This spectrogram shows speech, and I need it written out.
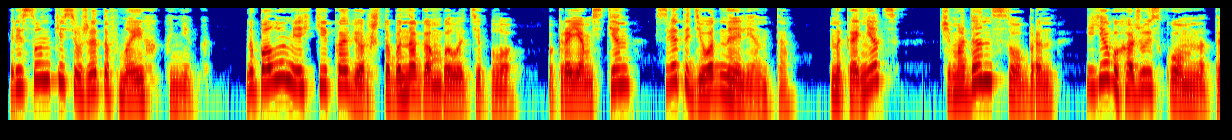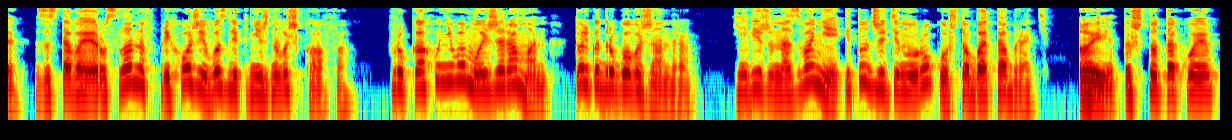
рисунки сюжетов моих книг. На полу мягкий ковер, чтобы ногам было тепло. По краям стен светодиодная лента. Наконец, чемодан собран, и я выхожу из комнаты, заставая Руслана в прихожей возле книжного шкафа. В руках у него мой же роман, только другого жанра. Я вижу название и тут же тяну руку, чтобы отобрать. «А это что такое?»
